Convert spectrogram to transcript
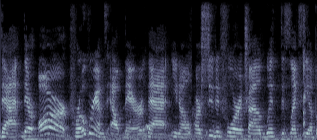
that there are programs out there that, you know, are suited for a child with dyslexia, but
